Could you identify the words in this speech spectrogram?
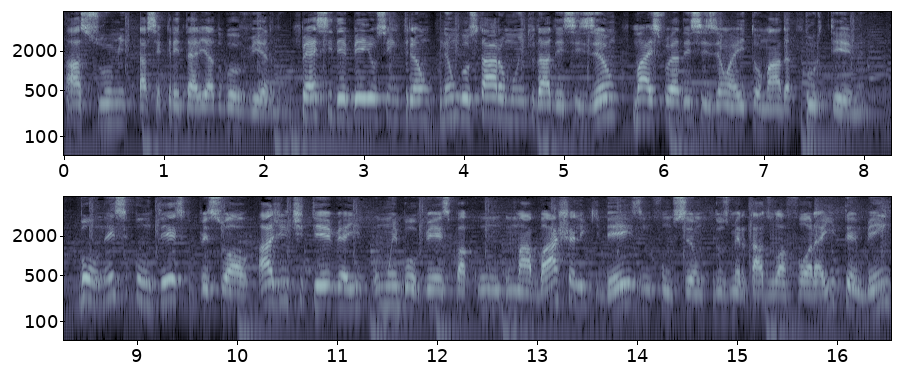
assume a secretaria do governo. O PSDB e o Centrão não gostaram muito da decisão, mas foi a decisão aí tomada por Temer. Bom, nesse contexto, pessoal, a gente teve aí um Ibovespa com uma baixa liquidez em função dos mercados lá fora e também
